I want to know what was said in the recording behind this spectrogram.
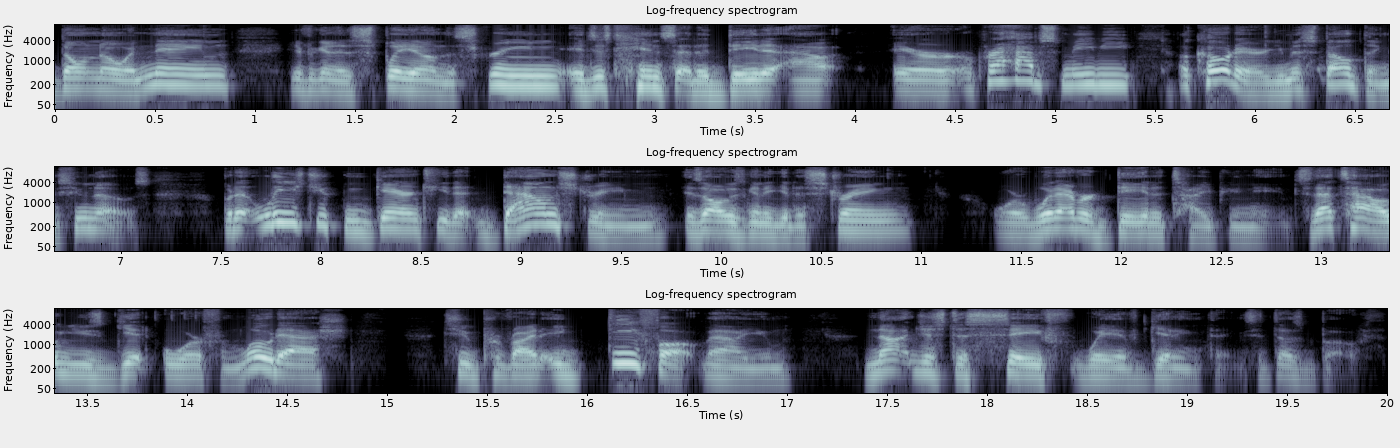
don't know a name. If you're going to display it on the screen, it just hints at a data out error or perhaps maybe a code error. You misspelled things, who knows? But at least you can guarantee that downstream is always going to get a string or whatever data type you need. So that's how I use getOr from Lodash to provide a default value not just a safe way of getting things. It does both.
